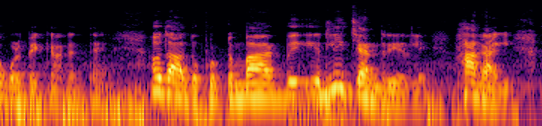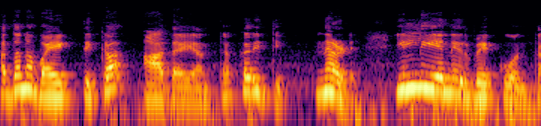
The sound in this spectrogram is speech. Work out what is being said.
ತೊಗೊಳ್ಬೇಕಾಗತ್ತೆ. ಹೌದಾ? ಅದು ಕುಟುಂಬ ಇರಲಿ, ಜನರು ಇರಲಿ. ಹಾಗಾಗಿ ಅದನ್ನು ವೈಯಕ್ತಿಕ ಆದಾಯ ಅಂತ ಕರಿತೀವಿ. ನೋಡಿ ಇಲ್ಲಿ ಏನಿರಬೇಕು ಅಂತ?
